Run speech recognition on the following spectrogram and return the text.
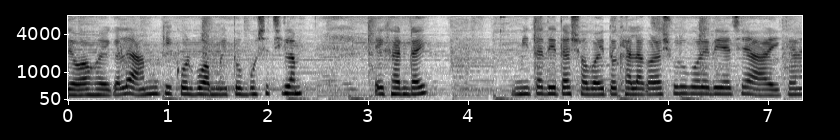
দেওয়া হয়ে গেলে আমি কি করব? আমি তো বসেছিলাম এখানটায়। মিতা দিতা সবাই তো খেলা করা শুরু করে দিয়েছে, আর এখানে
